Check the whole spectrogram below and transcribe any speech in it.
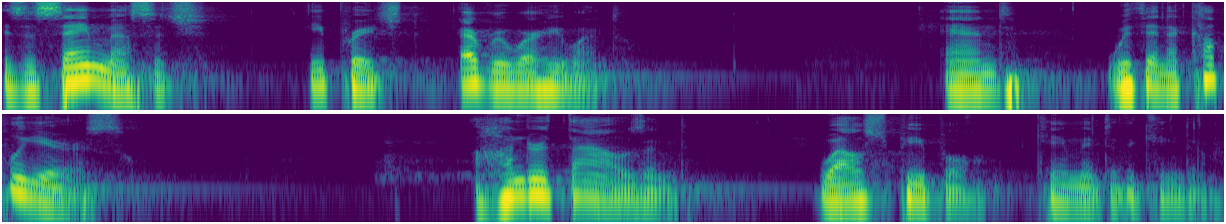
is the same message he preached everywhere he went. And within a couple years, 100,000 Welsh people came into the kingdom.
